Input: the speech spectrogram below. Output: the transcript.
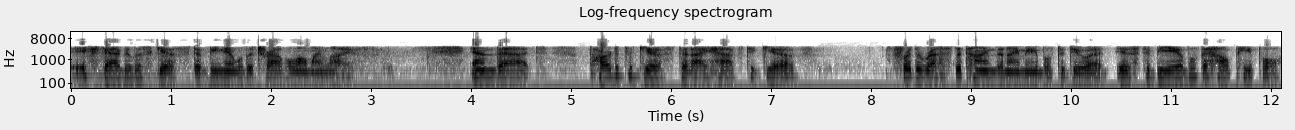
a fabulous gift of being able to travel all my life. And that part of the gift that I have to give for the rest of the time that I'm able to do it is to be able to help people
